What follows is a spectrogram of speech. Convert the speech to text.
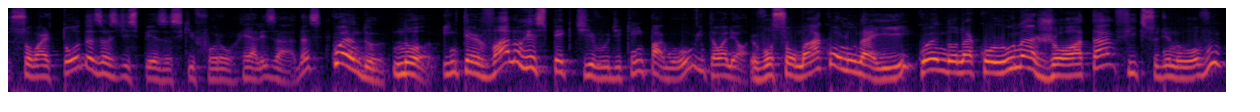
somar todas as despesas que foram realizadas. Quando no intervalo respectivo de quem pagou, então ali, ó, eu vou somar a coluna I, quando na coluna J, fixo de novo,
